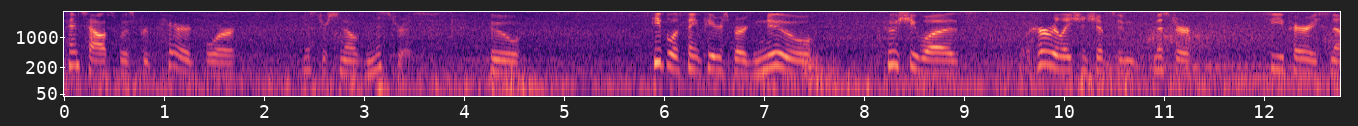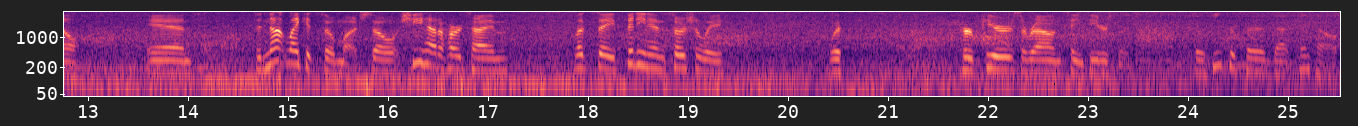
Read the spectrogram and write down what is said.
penthouse was prepared for Mr. Snell's mistress, who people of St. Petersburg knew who she was, her relationship to Mr. C. Perry Snell, and did not like it so much. So she had a hard time, let's say, fitting in socially with her peers around St. Petersburg. So he prepared that penthouse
